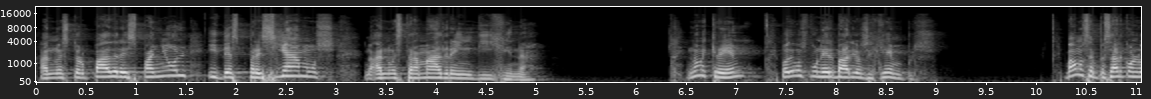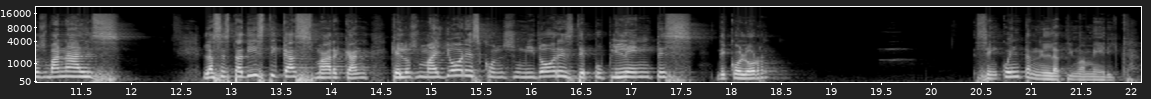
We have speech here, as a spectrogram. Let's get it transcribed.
a nuestro padre español y despreciamos a nuestra madre indígena. ¿No me creen? Podemos poner varios ejemplos. Vamos a empezar con los banales. Las estadísticas marcan que los mayores consumidores de pupilentes de color se encuentran en Latinoamérica.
